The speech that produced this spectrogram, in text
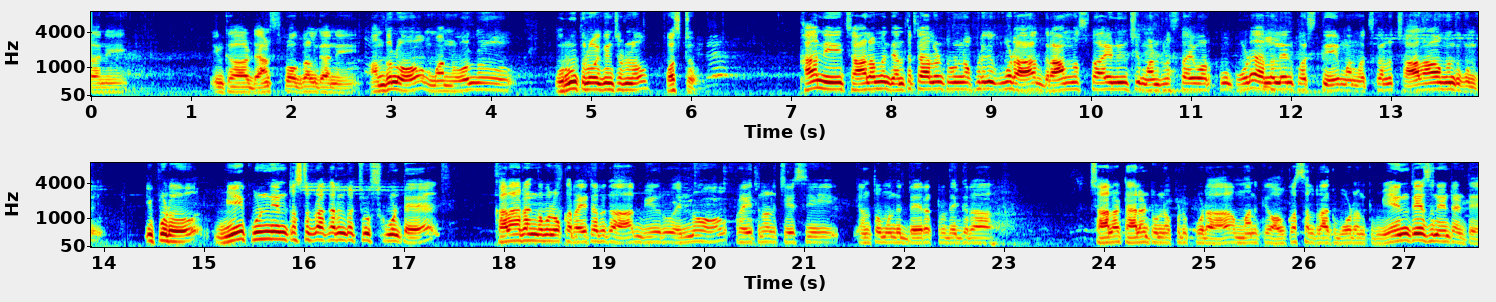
కానీ ఇంకా డ్యాన్స్ ప్రోగ్రాలు కానీ అందులో మన వాళ్ళు ఉరువు తొలగించడంలో ఫస్ట్ కానీ చాలామంది ఎంత టాలెంట్ ఉన్నప్పటికీ కూడా గ్రామ స్థాయి నుంచి మండల స్థాయి వరకు కూడా వెళ్ళలేని పరిస్థితి మన మత్స్యకారులు చాలా మందికి ఉంది. ఇప్పుడు మీకున్న ఇంట్రెస్ట్ ప్రకారంగా చూసుకుంటే కళారంగంలో ఒక రైటర్గా మీరు ఎన్నో ప్రయత్నాలు చేసి ఎంతోమంది డైరెక్టర్ దగ్గర చాలా టాలెంట్ ఉన్నప్పుడు కూడా మనకి అవకాశాలు రాకపోవడానికి మెయిన్ రీజన్ ఏంటంటే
